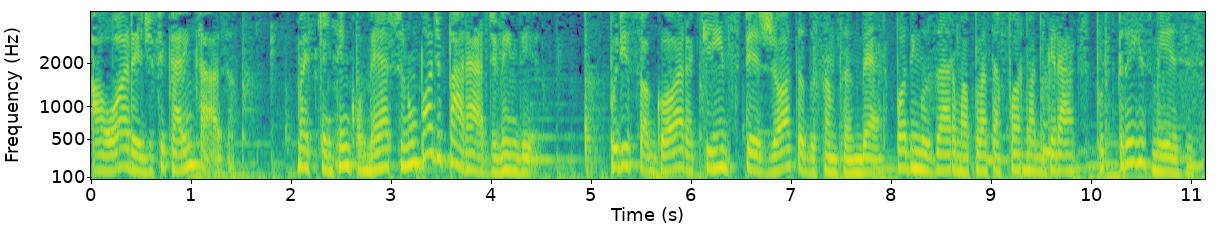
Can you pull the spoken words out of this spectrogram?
A hora é de ficar em casa. Mas quem tem comércio não pode parar de vender. Por isso, agora, clientes PJ do Santander podem usar uma plataforma grátis por três meses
